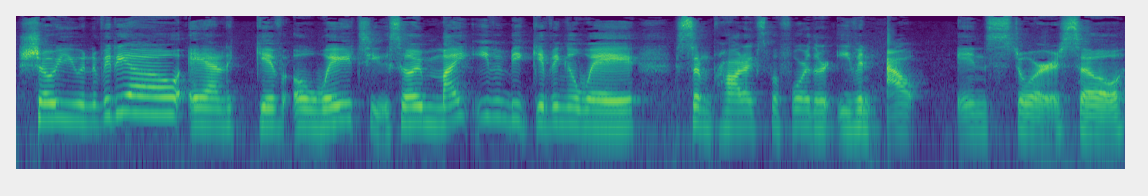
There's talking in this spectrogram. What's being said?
show you in a video and give away to you. So I might even be giving away some products before they're even out in stores. So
